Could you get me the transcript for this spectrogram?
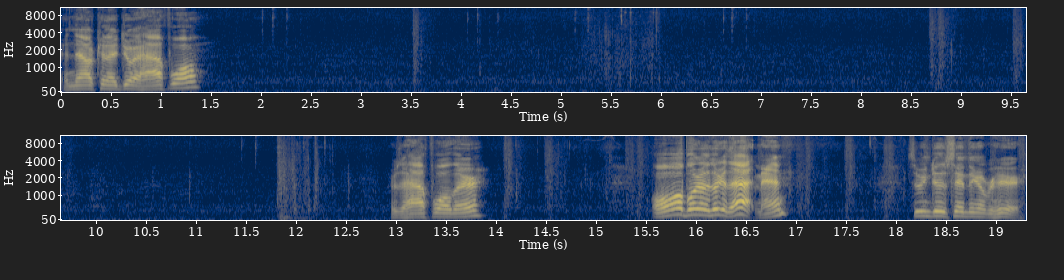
And now can I do a half wall? There's a half wall there. Oh, boy, look at that, man. So we can do the same thing over here.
